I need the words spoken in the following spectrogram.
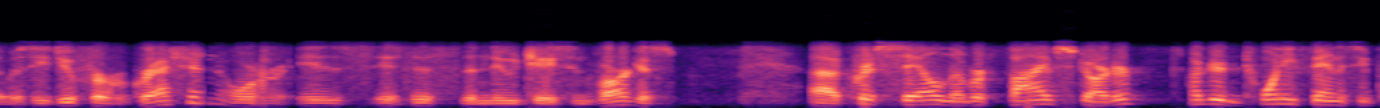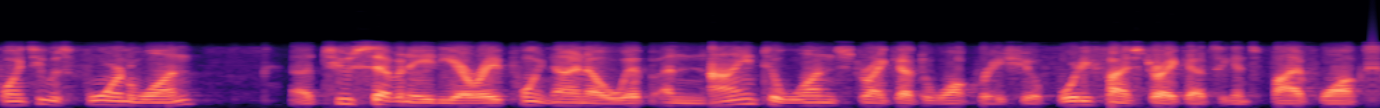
So is he due for regression, or is is this the new Jason Vargas? Uh, Chris Sale, number five starter, 120 fantasy points. He was four and one, uh, 2.78 ERA, 0.90 WHIP, a nine to one strikeout to walk ratio, 45 strikeouts against five walks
